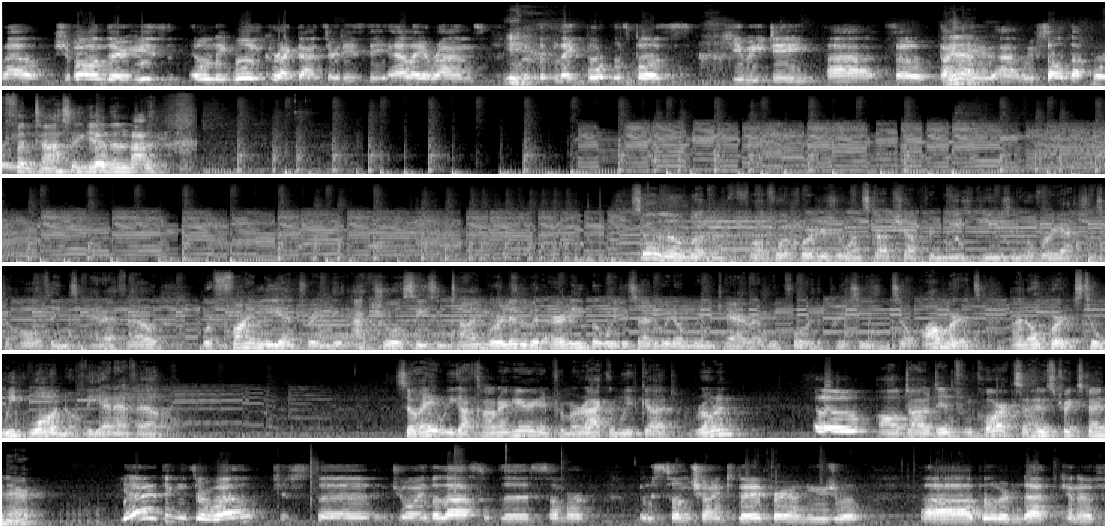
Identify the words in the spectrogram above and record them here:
Well, Siobhan, there is only one correct answer. It is the LA Rams with the Blake Bortles bus, QED. Uh, so thank Yeah. you. Uh, we've solved that for you. Fantastic. Yeah. that- So hello and welcome to Fall Four Quarters, your one-stop shop for news, views, and overreactions to all things NFL. We're finally entering the actual season time. We're a little bit early, but we decided we don't really care about week four of the preseason. So onwards and upwards to week one of the NFL. So hey, we got Connor here in from Iraq, and we've got Ronan Hello. all dialed in from Cork. So how's tricks down there? Yeah, things are well. Just uh, enjoying the last of the summer. Bit of sunshine today, very unusual. Uh, but other than that, kind of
